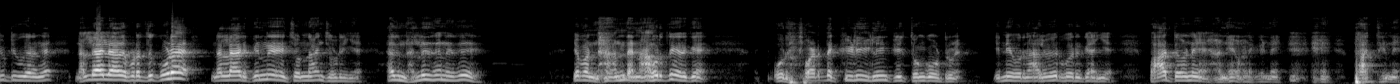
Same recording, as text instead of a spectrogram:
யூடியூப்காரங்க நல்லா இல்லாத படத்துக்கு கூட நல்லா இருக்குன்னு சொன்னான்னு சொல்கிறீங்க அது நல்லது தானே இது? ஏப்பா நான் அந்த நான் ஒருத்தன் இருக்கேன். ஒரு படத்தை கிளி கிளியும் கிளி தொங்க விட்டுருவேன். இன்னும் ஒரு நாலு பேர் போயிருக்காங்க. பார்த்தோன்னே அண்ணே வணக்கண்ணே பார்த்துண்ணே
